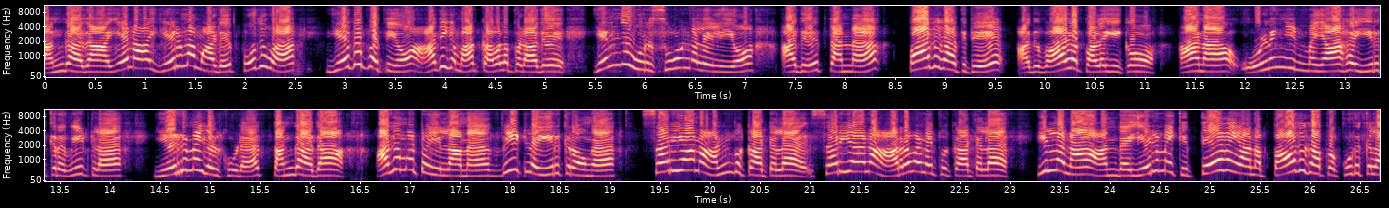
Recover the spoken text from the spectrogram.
தங்காதான் ஏன்னா எரும மாடு பொதுவா எதை பத்தியும் அதிகமா கவலைப்படாது. எந்த ஒரு சூழ்நிலையிலையும் அது தன்னை பாதுகாத்துட்டு அது வாழ பழகிக்கும். ஆனா ஒழுங்கின்மையாக இருக்கிற வீட்டில் எருமைகள் கூட தங்காதான். அது மட்டும் இல்லாம வீட்டில் இருக்கிறவங்க சரியான அன்பு காட்டல சரியான அரவணைப்பு காட்டல இல்லைனா அந்த எருமைக்கு தேவையான பாதுகாப்பை கொடுக்கல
